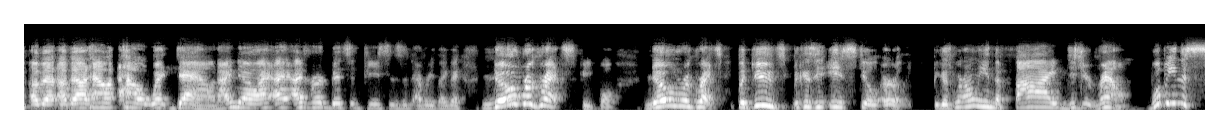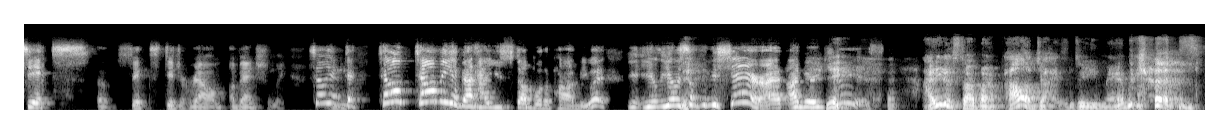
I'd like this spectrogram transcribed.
about, about how, how it went down. I know I, I, have heard bits and pieces and everything. Like, no regrets, people. No regrets. But dudes, because it is still early, because we're only in the five digit realm. We'll be in the six, oh, six digit realm eventually. So yeah, mm. t- tell tell me about how you stumbled upon me. What you, you have something to share? I, am very curious. Yeah. I need to start by apologizing to you, man, because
